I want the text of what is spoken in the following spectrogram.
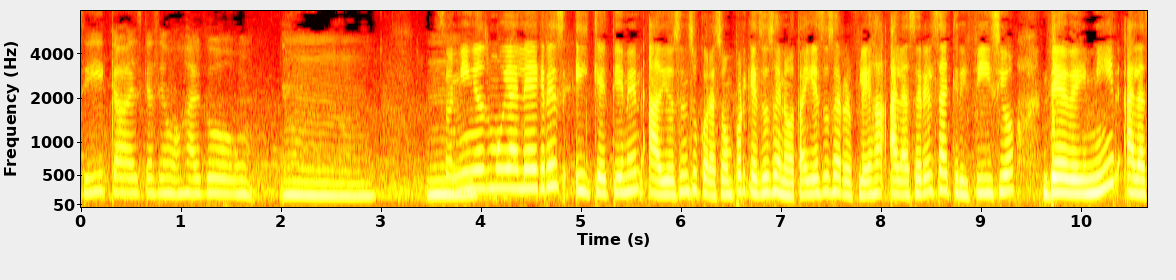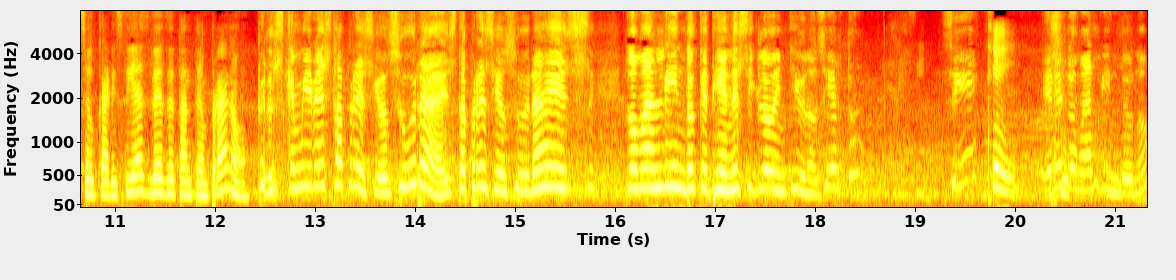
sí, cada vez que hacemos algo... mm, Son niños muy alegres y que tienen a Dios en su corazón porque eso se nota y eso se refleja al hacer el sacrificio de venir a las Eucaristías desde tan temprano. Pero es que mire esta preciosura, esta preciosura es lo más lindo que tiene el siglo XXI, ¿cierto? Sí. Sí. Eres lo más lindo, ¿no?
